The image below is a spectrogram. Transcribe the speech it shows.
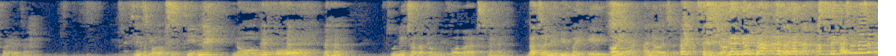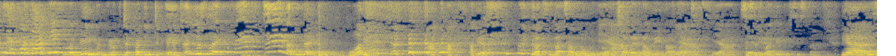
Forever. I think Since we were about 15. no before. uh-huh. We knew each other from before that. Uh-huh. That's when you knew my age. Oh, yeah. And I was so shocked. She's like, "I should measure the tape, Kakaki." we were being grouped according to age. And she was like, 15. I'm like, what? yes. That's that's how long we've known Yeah. each other. Now we're in our yeah, thirties. yeah. So This is my baby sister. Yeah, this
